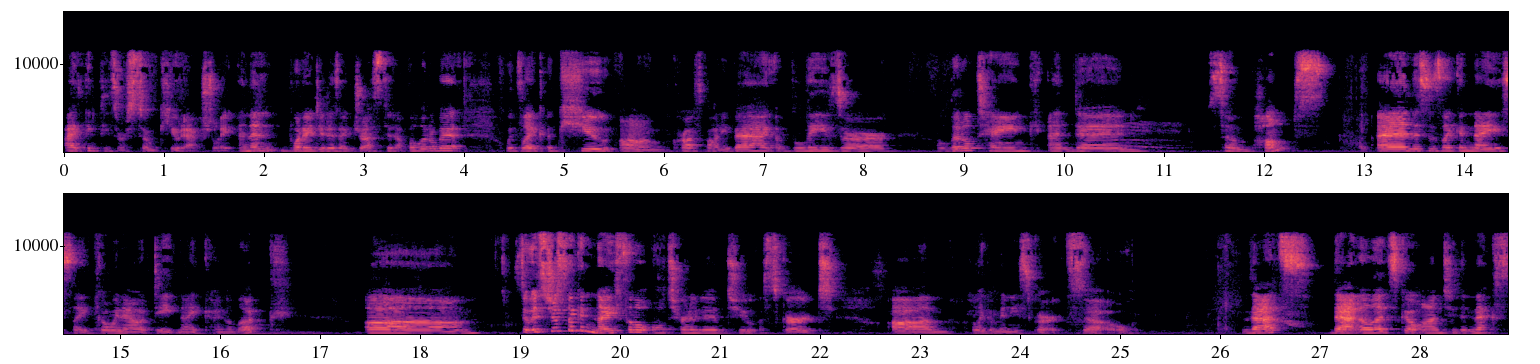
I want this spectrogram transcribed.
I think these are so cute actually. And then what I did is I dressed it up a little bit with like a cute um, crossbody bag, a blazer, a little tank, and then some pumps. And this is like a nice like going out date night kind of look. Um, so it's just like a nice little alternative to a skirt, um, like a mini skirt. So that's that. Now let's go on to the next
